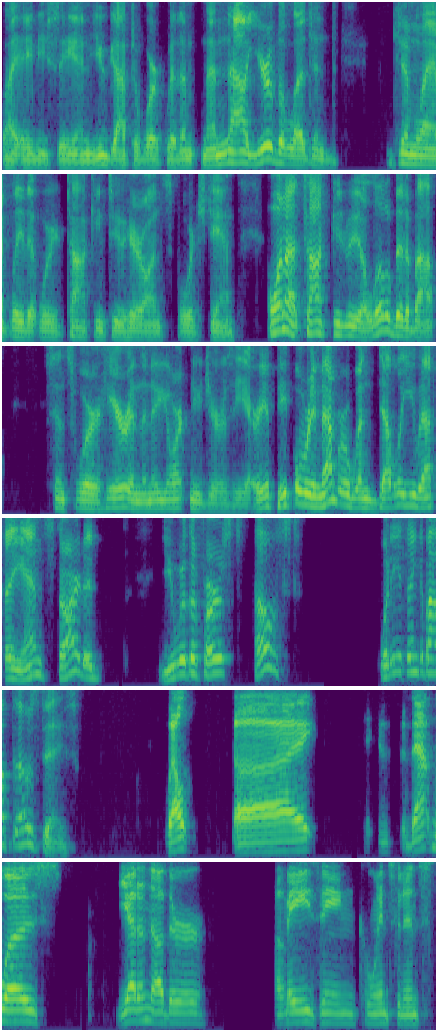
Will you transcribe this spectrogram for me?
by ABC, and you got to work with him. And now you're the legend, Jim Lampley, that we're talking to here on SportsJam. I want to talk to you a little bit about since we're here in the New York, New Jersey area. People remember when WFAN started, you were the first host. What do you think about those days? Well, uh, that was yet another amazing coincidence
